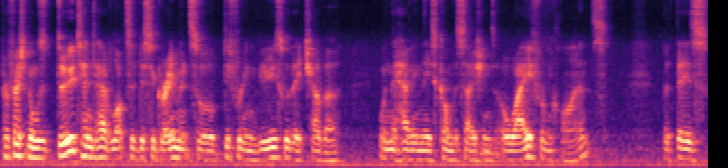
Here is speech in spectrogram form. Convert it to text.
professionals do tend to have lots of disagreements or differing views with each other when they're having these conversations away from clients. But there's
